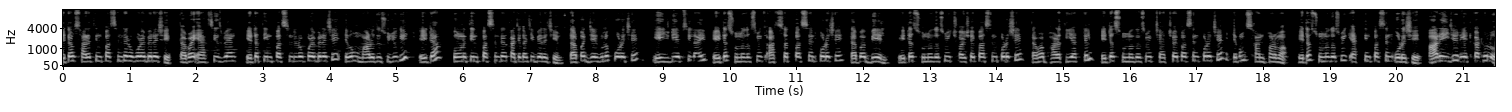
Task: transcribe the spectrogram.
এটাও সাড়ে তিন পার্সেন্টের উপরে বেড়েছে। তারপরে অ্যাক্সিস ব্যাংক এটা তিন পার্সেন্টের উপরে বেড়েছে এবং মারুতি সুজুকি এইটা পৌনে তিন পার্সেন্টের কাছাকাছি বেড়েছে। তারপর যেগুলো পড়েছে এইচডিএফসি লাইফ এটা শূন্য দশমিক আট সাত পার্সেন্ট পড়েছে। তারপর বেল এটা শূন্য দশমিক ছয় ছয় পার্সেন্ট পড়েছে। তারপর ভারত এয়ারটেল এটা শূন্য দশমিক চার ছয় পার্সেন্ট পড়েছে এবং সান ফার্মা এটা শূন্য দশমিক এক তিন পার্সেন্ট পড়েছে। আর এই যে রেট কাট হলো,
